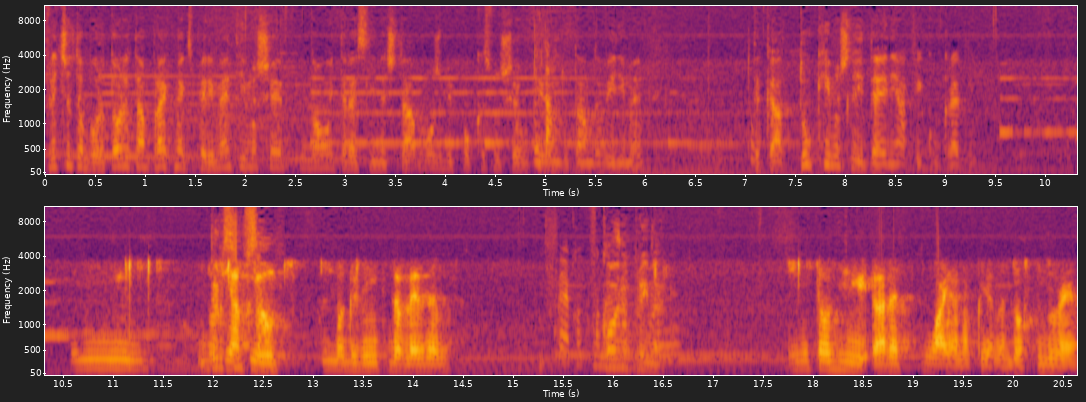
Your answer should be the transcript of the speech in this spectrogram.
в личната лаборатория там правихме експерименти, имаше много интересни неща. Може би по-късно ще отидем Да. до там да видиме. Така, тук имаш ли идеи някакви конкретни? В някои сам. от магазините да влезем. В кой, например? И този Red ако имаме достъп до нея.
